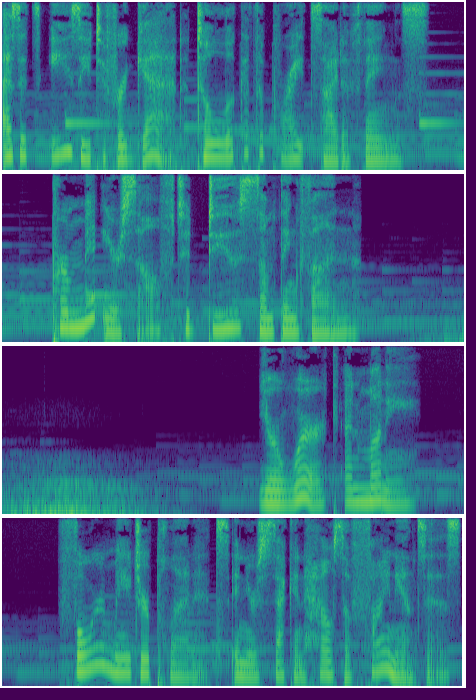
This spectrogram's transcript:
as it's easy to forget to look at the bright side of things. Permit yourself to do something fun. Your work and money. Four major planets in your second house of finances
